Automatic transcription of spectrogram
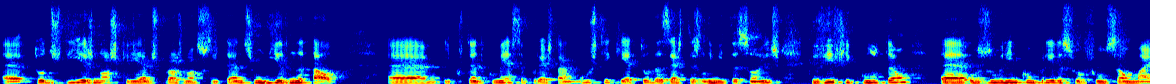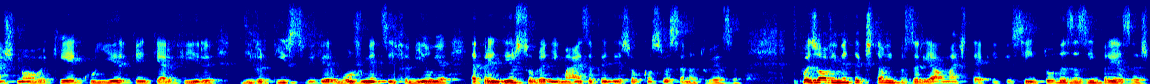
Uh, todos os dias nós criamos para os nossos visitantes um dia de Natal. Uh, e, portanto, começa por esta angústia, que é todas estas limitações que dificultam uh, o Zumarino cumprir a sua função mais nobre, que é acolher quem quer vir divertir-se, viver bons momentos em família, aprender sobre animais, aprender sobre conservação da natureza. Depois, obviamente, a questão empresarial mais técnica. Sim, todas as empresas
